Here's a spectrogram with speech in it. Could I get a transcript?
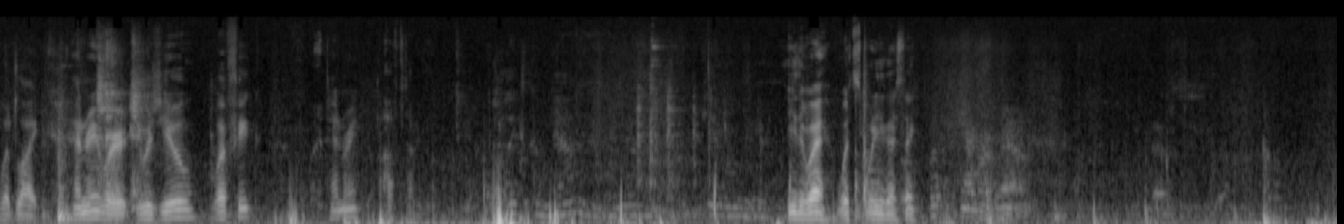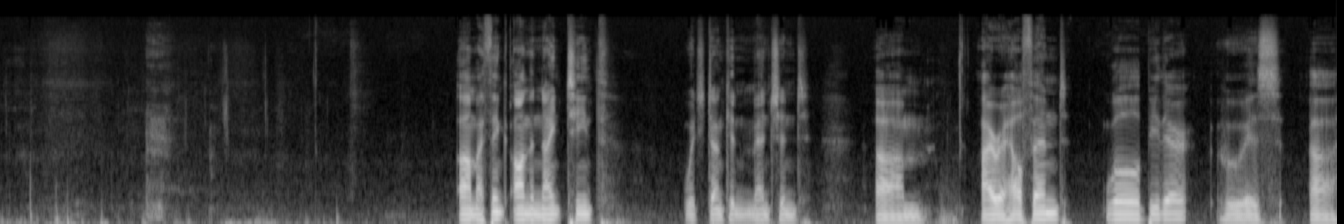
would like. Henry, where it was you, Wafik? Henry? Either way, what's what do you guys think? Um, I think on the 19th, which Duncan mentioned, um, Ira Helfand will be there, who is uh,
